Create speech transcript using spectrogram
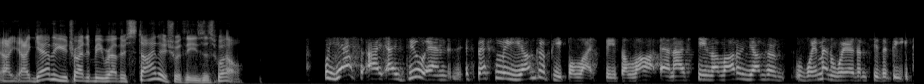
I, I gather you try to be rather stylish with these as well. Well, yes, I, I do, and especially younger people like these a lot. And I've seen a lot of younger women wear them to the beach,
